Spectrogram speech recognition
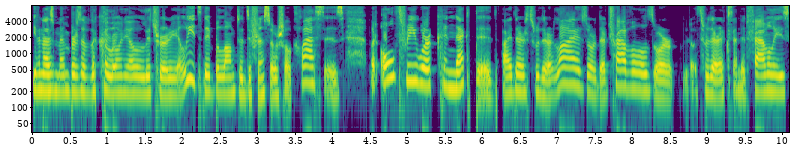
even as members of the colonial literary elites, they belong to different social classes. But all three were connected, either through their lives or their travels or you know, through their extended families,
